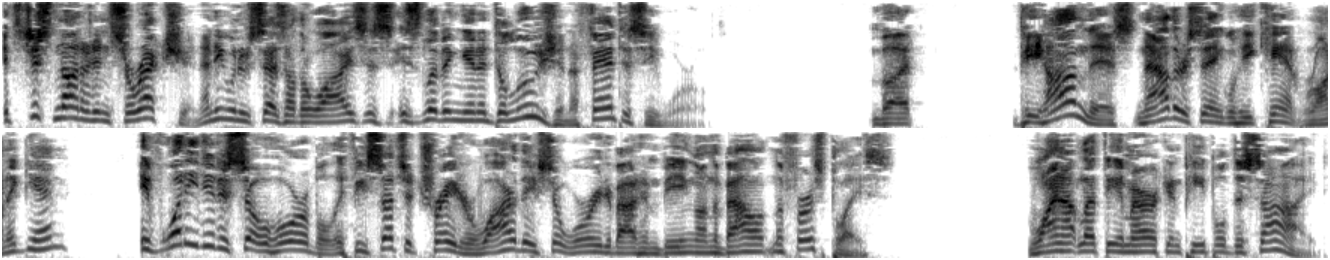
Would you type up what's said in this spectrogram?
It's just not an insurrection. Anyone who says otherwise is, is living in a delusion, a fantasy world. But beyond this, now they're saying, well, he can't run again? If what he did is so horrible, if he's such a traitor, why are they so worried about him being on the ballot in the first place? Why not let the American people decide?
